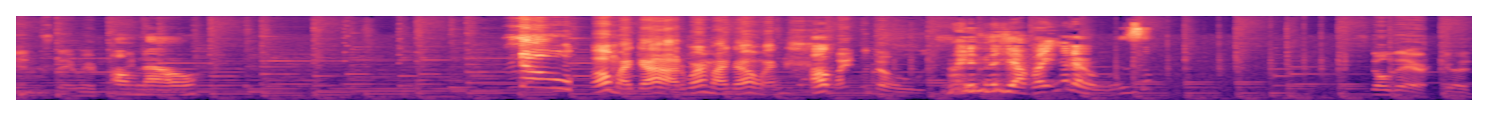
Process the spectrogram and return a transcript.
And stay away from Oh me. no. No! Oh my god, where am I going? Up. Right in the nose. Right in the yeah, right in the nose. Still there. Good.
